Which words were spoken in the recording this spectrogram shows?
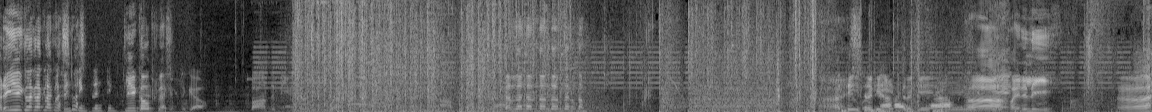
Ada ini kelas kelas kelas kelas. Planting, planting. Clear kau kelas. Dalam dalam dalam dalam dalam dalam. Nanti Nice. interrogate Interrogate Ah, finally. Ah.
